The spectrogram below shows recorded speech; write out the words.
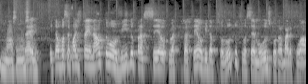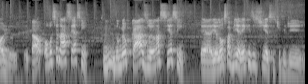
Nossa, não né? sei. Então você pode treinar o teu ouvido para ser para ter ouvido absoluto, se você é músico ou trabalha com áudio e tal, ou você nasce assim. Hum, No meu caso, eu nasci assim. É, E eu não sabia nem que existia esse tipo de,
